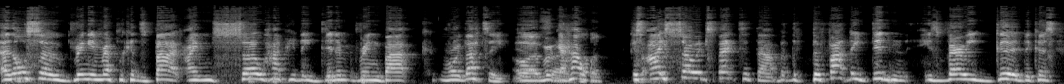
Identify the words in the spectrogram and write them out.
and also bringing replicants back. I'm so happy they didn't bring back Roy Batty or yeah, Rutger Hauer because I so expected that. But the, the fact they didn't is very good because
